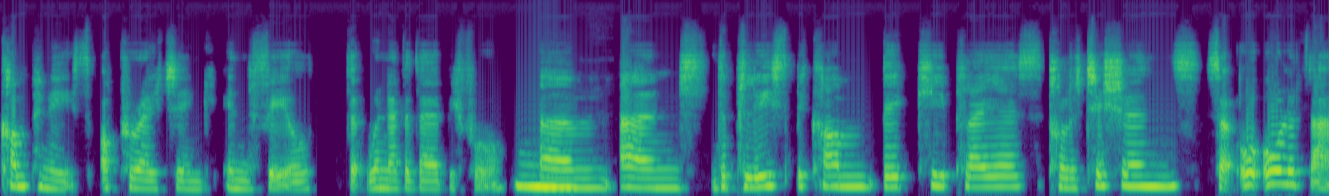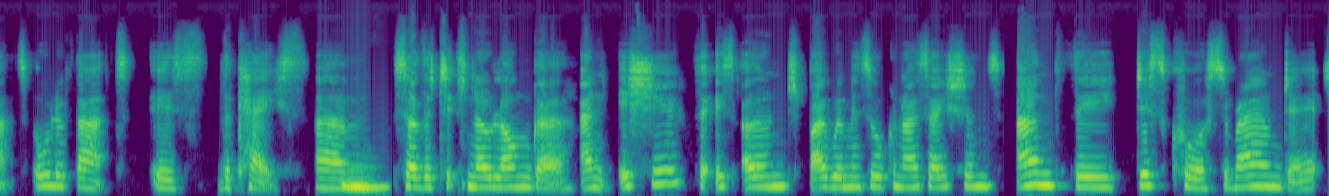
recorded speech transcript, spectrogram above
companies operating in the field that were never there before. Mm. Um, and the police become big key players, politicians. So all, all, of that, all of that is the case. Um, mm. So that it's no longer an issue that is owned by women's organisations, and the discourse around it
